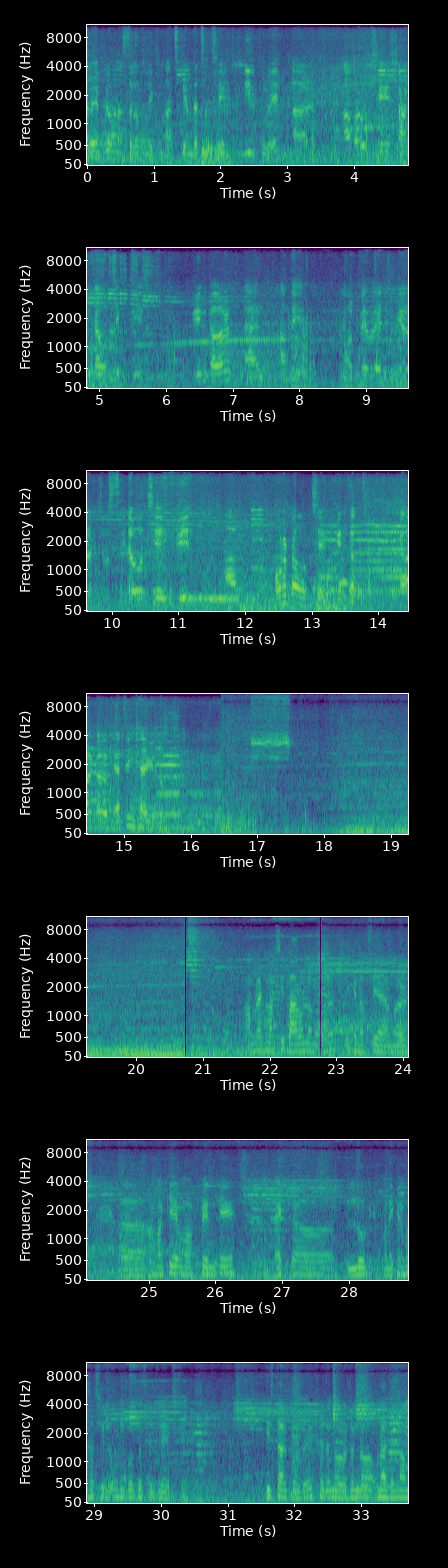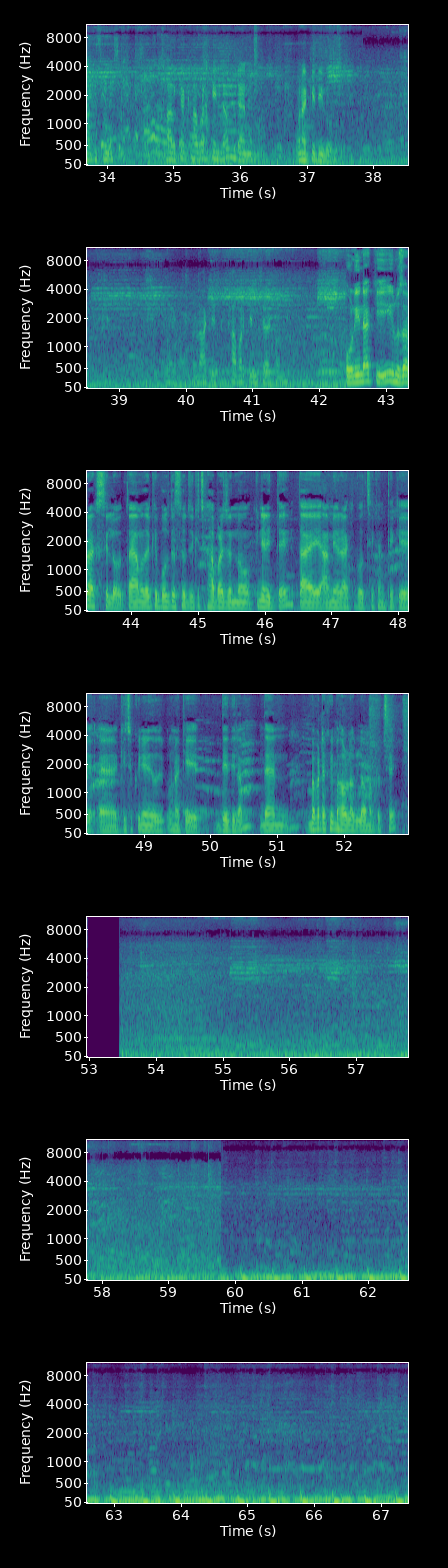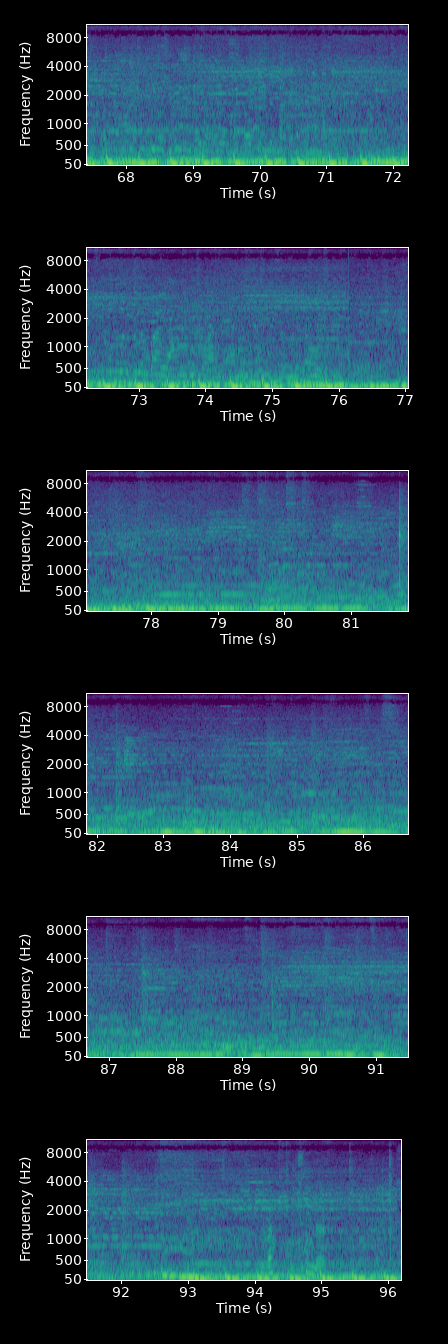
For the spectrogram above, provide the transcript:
Hello everyone আসসালামু আলাইকুম আজকে আমরা হচ্ছে মিরপুরে, আর আমার হচ্ছে শার্টটা হচ্ছে পিস গ্রিন কালার অ্যান্ড হাতে আমার ফেভারিট পেয়ারার জুস এটা হচ্ছে গ্রিন, আর বড়টা হচ্ছে green colour. Colour colour? Matching খেয়ে গেল। আমরা এখন আছি বারো নম্বর, এখানে হচ্ছে আমার আমাকে আমার ফ্রেন্ডকে একটা লোক মানে এখানে বসা ছিল, উনি বলতেছে যে ইফতার করবে, সেজন্য ওর জন্য, ওনার জন্য আমরা কিছু হালকা খাবার কিনলাম, দেন ওনাকে দিব। উনি নাকি রোজা রাখছিল, তাই আমাদেরকে বলতেছে যে কিছু খাবার জন্য কিনে নিতে, তাই আমি আর রাকিব হচ্ছে এখান থেকে কিছু কিনে ওনাকে দিয়ে দিলাম। দেন ব্যাপারটা খুবই ভালো লাগল আমার কাছে।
